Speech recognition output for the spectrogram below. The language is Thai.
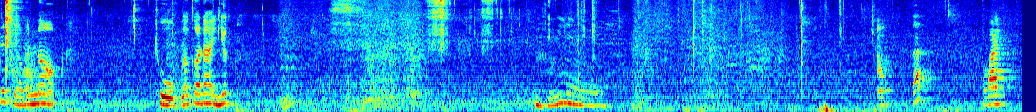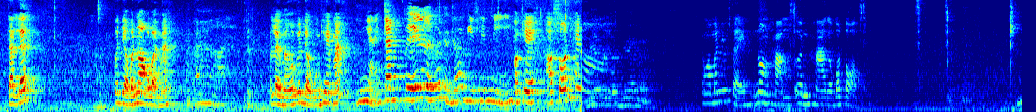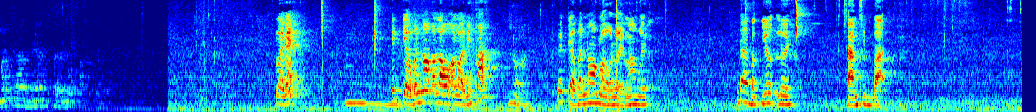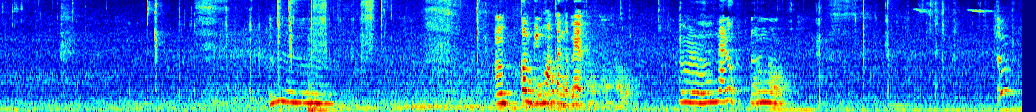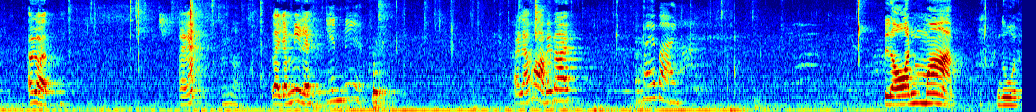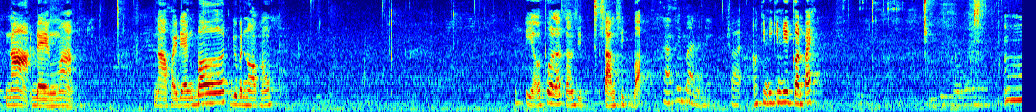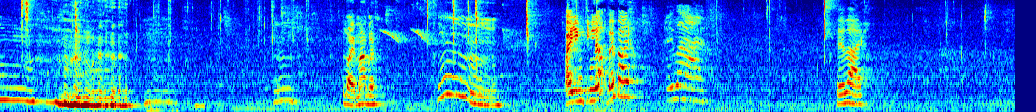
ก๋วยเตี๋ยวบ้านนอก ถูกแล้วก็ได้เยอะอื้อหือเอาเอ๊ะเอาไว้จัดเลยก๋วยเตี๋ยวบ้านนอกอร่อยไหมอร่อยอร่อยไหมกว่าก๋วยเตี๋ยวกรุงเทพไหมเหมือนกันเป๊ะเลยว่าหนูชอบกินเช่นนี้ โอเค เอาซดให้หน่อยแต่ว่ามันอยู่ใส่น้องถามเอิญหากับบ่ตอบ มันงานแม่ใส่ลูกปัด อร่อยไหมอืมก๋วยเตี๋ยวบ้านนอกเราอร่อยไหมคะอร่อยก๋วยเตี๋ยวบ้านนอกเราอร่อยมากเลย ได้บักเยอะเลยสามสิบบาทอืมอืมก้มกินพร้อมกันกับแม่ อืมแม่ลูกอืมอืม อร่อยอร่อยไหมอร่อยอร่อยยัมมี่เลยเย็นมี่ไปแล้วค่ะ บ๊ายบายบายบาย ร้อนมาก ดูหน้าแดงมาก หน้าข่อยแดงเบิร์ดอยู่บ้านนอกเขาก๋วยเตี๋ยวถ้วยละสามสิบสามสิบบาทสามสิบบาทเหรอเนี่ยใช่ เอากินอีกกินอีกก่อนไปอืม อืมอร่อยมากเลยอืมไปจริงๆแล้ว บ๊ายบายบายบาย บ๊ายบาย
